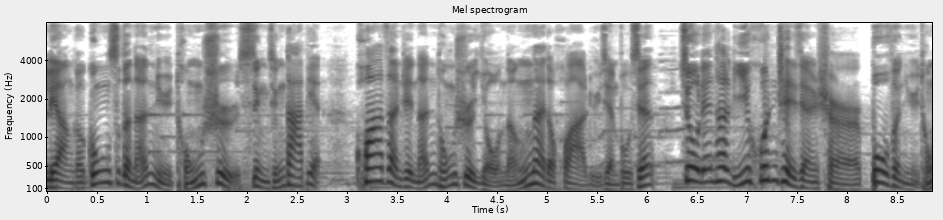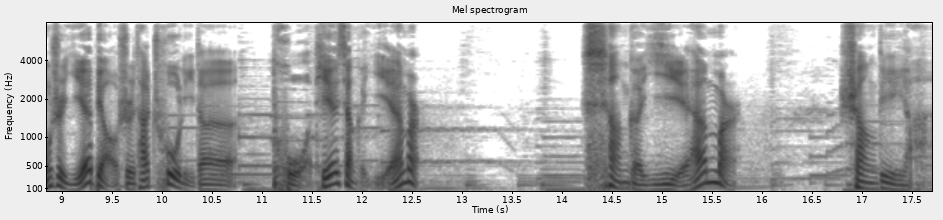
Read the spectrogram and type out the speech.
两个公司的男女同事性情大变，夸赞这男同事有能耐的话屡见不鲜。就连他离婚这件事儿，部分女同事也表示他处理的妥帖，像个爷们儿，像个爷们儿。上帝呀，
